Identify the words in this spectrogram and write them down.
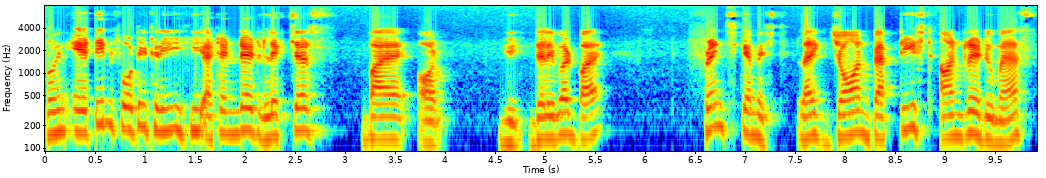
So in 1843, he attended lectures by or delivered by French chemists like Jean Baptiste Andre Dumas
